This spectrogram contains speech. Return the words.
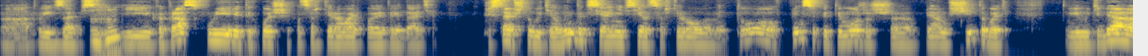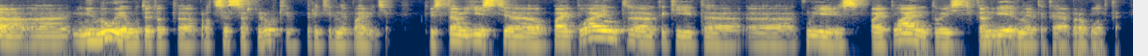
а, твоих записей, угу. и как раз в query ты хочешь их отсортировать по этой дате, представь, что у тебя в индексе они все отсортированы, то, в принципе, ты можешь а, прям считывать, и у тебя, а, минуя вот этот а, процесс сортировки в оперативной памяти, то есть там есть pipeline, какие-то queries, pipeline, то есть конвейерная такая обработка –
